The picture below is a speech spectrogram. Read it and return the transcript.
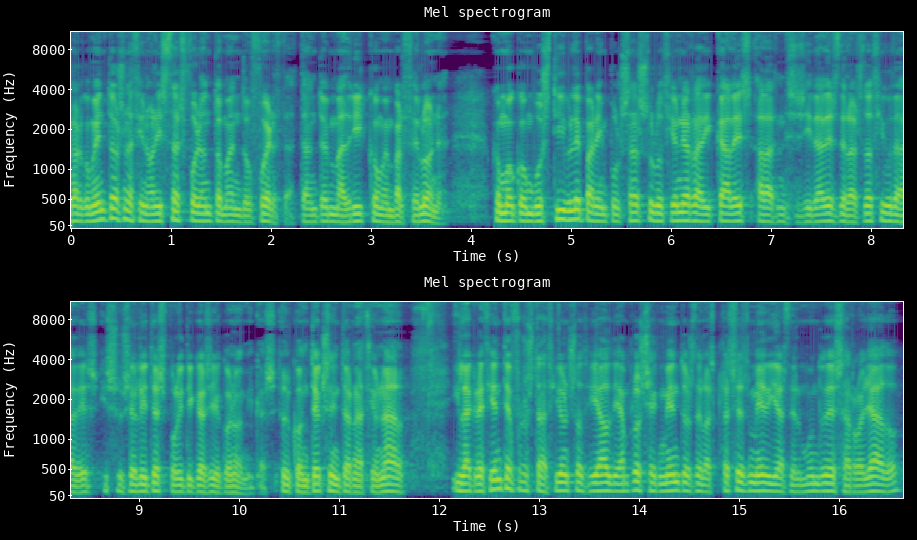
argumentos nacionalistas fueron tomando fuerza, tanto en Madrid como en Barcelona, como combustible para impulsar soluciones radicales a las necesidades de las dos ciudades y sus élites políticas y económicas. El contexto internacional y la creciente frustración social de amplios segmentos de las clases medias del mundo desarrollado,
